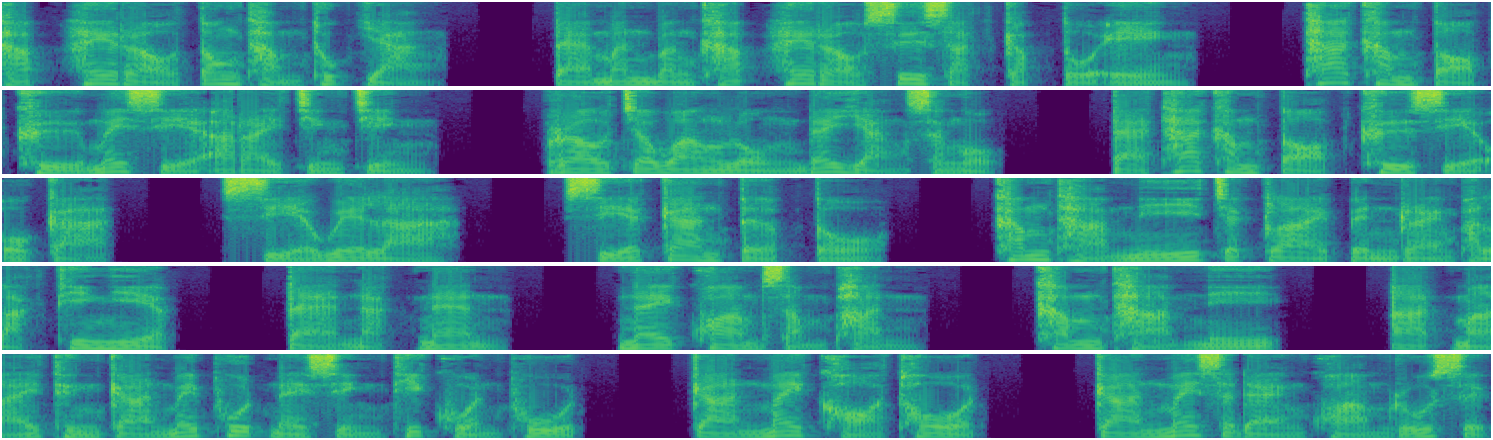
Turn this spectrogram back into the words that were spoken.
คับให้เราต้องทำทุกอย่าง แต่มันบังคับให้เราซื่อสัตย์กับตัวเอง ถ้าคำตอบคือไม่เสียอะไรจริง ๆ เราจะวางลงได้อย่างสงบ แต่ถ้าคำตอบคือเสียโอกาส เสียเวลา เสียการเติบโต คำถามนี้จะกลายเป็นแรงผลักที่เงียบ แต่หนักแน่น ในความสัมพันธ์คำถามนี้อาจหมายถึงการไม่พูดในสิ่งที่ควรพูด การไม่ขอโทษ การไม่แสดงความรู้สึก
